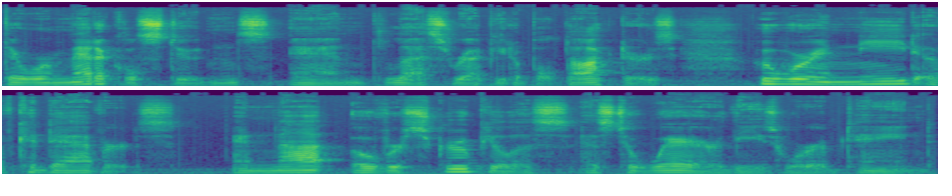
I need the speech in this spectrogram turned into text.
there were medical students and less reputable doctors who were in need of cadavers and not over scrupulous as to where these were obtained.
